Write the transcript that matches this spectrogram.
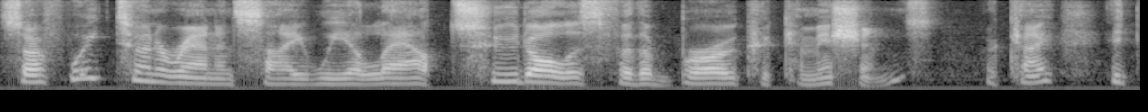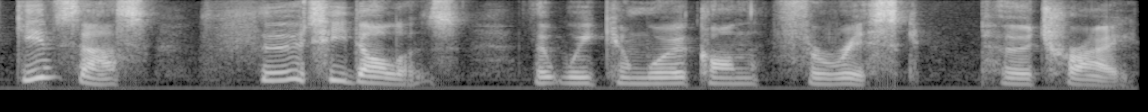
So if we turn around and say we allow $2 for the broker commissions okay it gives us $30 that we can work on for risk per trade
